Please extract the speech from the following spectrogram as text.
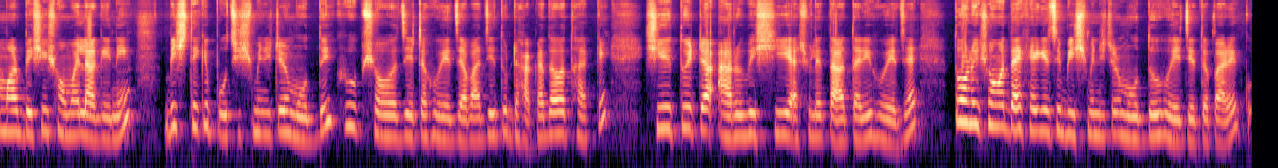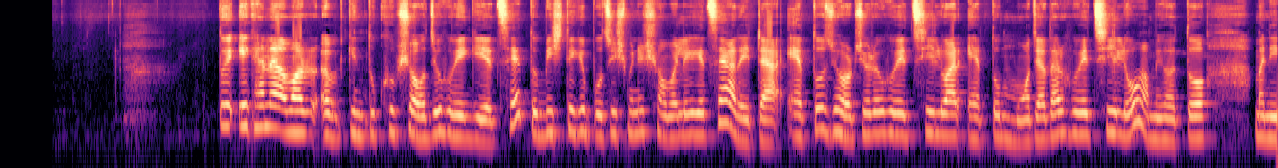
আমার বেশি সময় লাগেনি। বিশ থেকে পঁচিশ মিনিটের মধ্যেই খুব সহজে এটা হয়ে যাবে। যেহেতু ঢাকা দেওয়া থাকে, সেহেতু এটা আরও বেশি আসলে তাড়াতাড়ি হয়ে যায়। তো অনেক সময় দেখা গেছে বিশ মিনিটের মধ্যেও হয়ে যেতে পারে। তো এখানে আমার কিন্তু খুব সহজে হয়ে গিয়েছে। তো বিশ থেকে পঁচিশ মিনিট সময় লেগেছে আর এটা এত ঝরঝরে হয়েছিল আর এত মজাদার হয়েছিল। আমি হয়তো মানে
